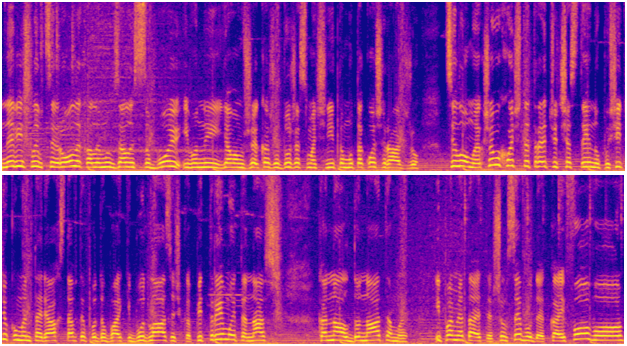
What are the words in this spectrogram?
не війшли в цей ролик, але ми взяли з собою, і вони, я вам вже кажу, дуже смачні, тому також раджу. В цілому, якщо ви хочете третю частину, пишіть у коментарях, ставте вподобайки. Будь ласочка, підтримуйте наш канал донатами. І пам'ятайте, що все буде кайфово!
